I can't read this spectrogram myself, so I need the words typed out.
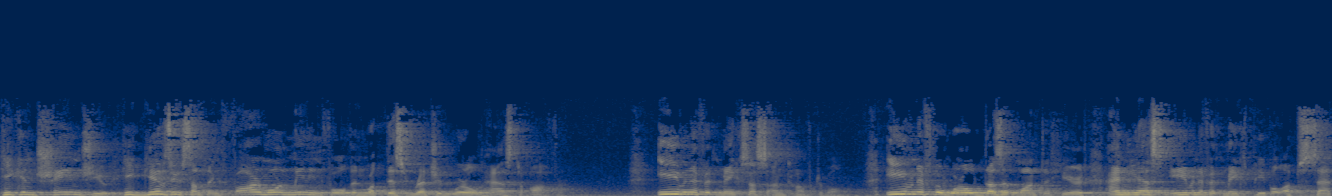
He can change you. He gives you something far more meaningful than what this wretched world has to offer. Even if it makes us uncomfortable, even if the world doesn't want to hear it, and yes, even if it makes people upset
